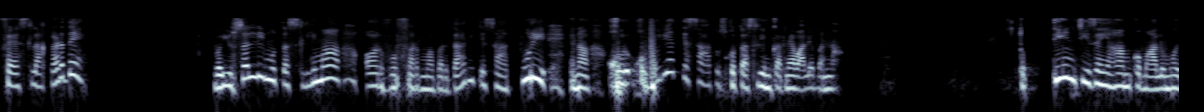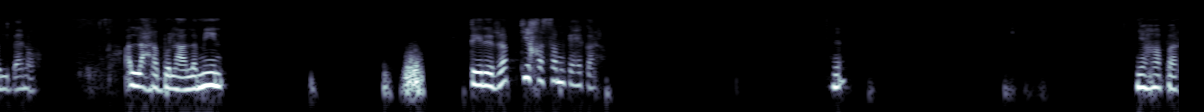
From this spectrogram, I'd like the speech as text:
فیصلہ کر دیں۔ وہ یوسلیم تسلیمہ اور وہ فرما برداری کے ساتھ، پوری نا قبولیت کے ساتھ اس کو تسلیم کرنے والے بننا۔ تو تین چیزیں یہاں ہم کو معلوم ہو رہی بہنوں۔ اللہ رب العالمین تیرے رب کی قسم کہہ کر، یہاں پر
